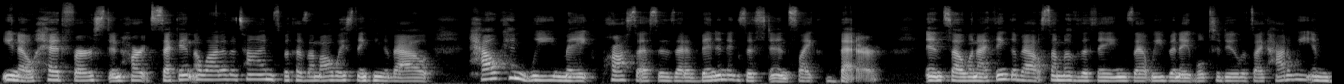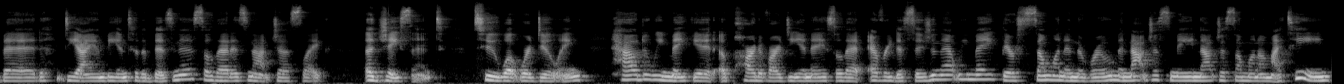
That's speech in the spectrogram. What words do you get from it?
you know, head first and heart second a lot of the times because I'm always thinking about how can we make processes that have been in existence like better? And so when I think about some of the things that we've been able to do, it's like, how do we embed DIMB into the business so that it's not just like adjacent to what we're doing? How do we make it a part of our DNA so that every decision that we make, there's someone in the room and not just me, not just someone on my team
